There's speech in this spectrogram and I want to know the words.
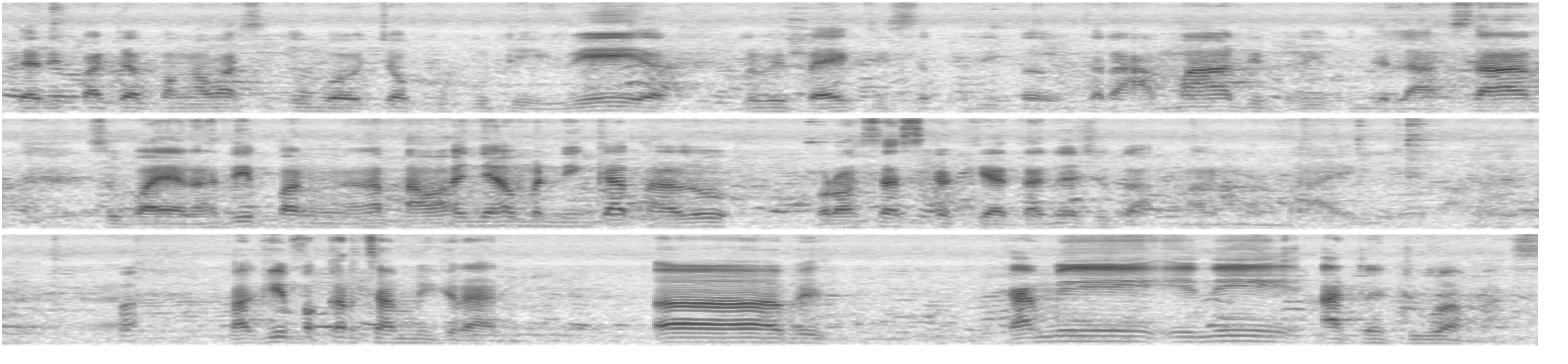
daripada pengawas itu baca buku dewi, ya lebih baik diberi ceramah, diberi penjelasan supaya nanti pengetahuannya meningkat, lalu proses kegiatannya juga membaik. Bagi pekerja migran, uh, kami ini ada dua mas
